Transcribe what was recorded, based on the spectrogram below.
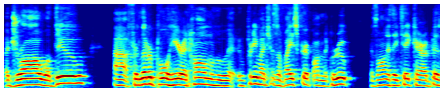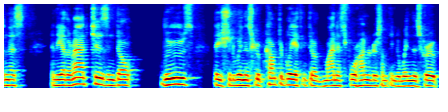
A draw will do. Uh, for Liverpool here at home, who, who pretty much has a vice grip on the group, as long as they take care of business in the other matches and don't lose, they should win this group comfortably. I think they're minus 400 or something to win this group.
